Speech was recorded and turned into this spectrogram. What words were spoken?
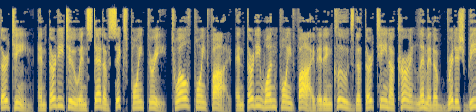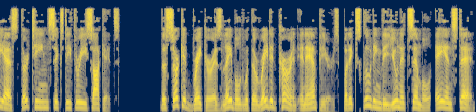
13, and 32 instead of 6.3, 12.5, and 31.5 it includes the 13 A current limit of British BS 1363 sockets. The circuit breaker is labeled with the rated current in amperes, but excluding the unit symbol, A instead,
